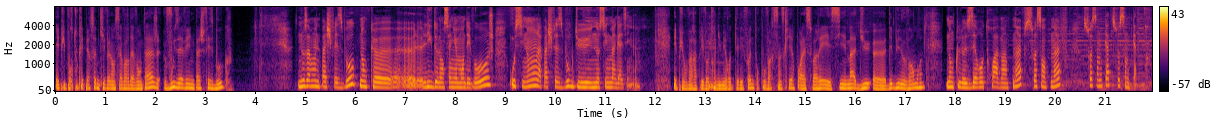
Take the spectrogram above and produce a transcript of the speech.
Et puis pour toutes les personnes qui veulent en savoir davantage, vous avez une page Facebook Nous avons une page Facebook, donc euh, Ligue de l'enseignement des Vosges, ou sinon la page Facebook du Nothing Magazine. Et puis on va rappeler votre numéro de téléphone pour pouvoir s'inscrire pour la soirée cinéma du euh, début novembre. Donc le 03 29 69 64 64.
